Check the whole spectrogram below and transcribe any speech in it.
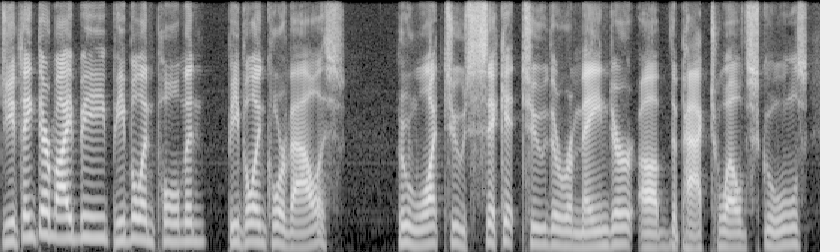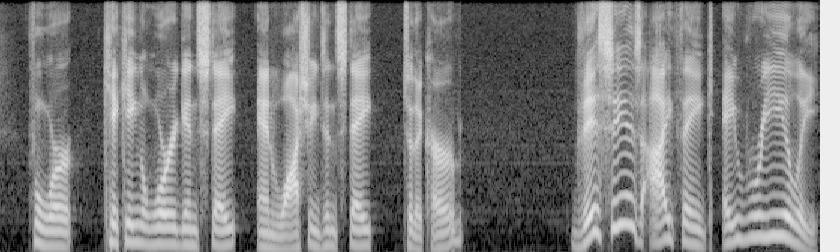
Do you think there might be people in Pullman, people in Corvallis who want to sick it to the remainder of the Pac 12 schools for kicking Oregon State and Washington State to the curb? This is, I think, a really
